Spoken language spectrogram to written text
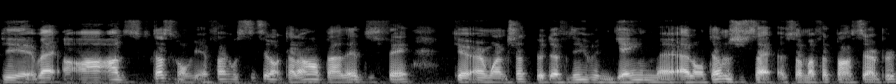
Puis, ben, en, en discutant ce qu'on vient de faire aussi, tout à l'heure, on parlait du fait qu'un one-shot peut devenir une game euh, à long terme. Je- Ça ça m'a fait penser un peu,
